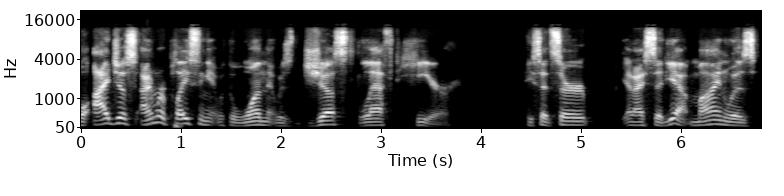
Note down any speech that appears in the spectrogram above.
well, I just, I'm replacing it with the one that was just left here. He said, sir, and I said, yeah, mine was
